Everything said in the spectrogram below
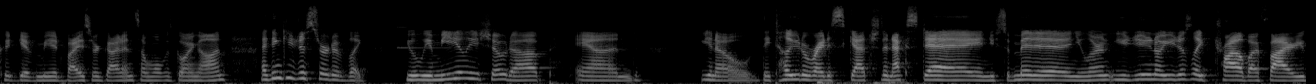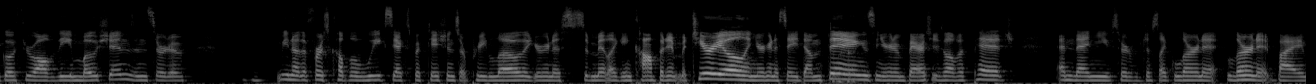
could give me advice or guidance on what was going on. I think you just sort of like you immediately showed up and you know they tell you to write a sketch the next day and you submit it and you learn you you know you just like trial by fire. You go through all of the emotions and sort of you know the first couple of weeks the expectations are pretty low that you're going to submit like incompetent material and you're going to say dumb things and you're going to embarrass yourself at pitch and then you sort of just like learn it learn it by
